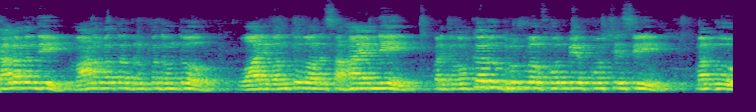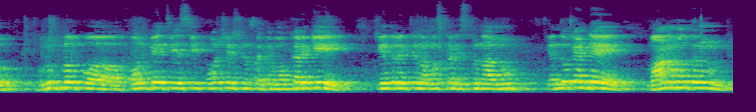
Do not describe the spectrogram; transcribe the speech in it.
చాలా మంది మానవత దృక్పథంతో వారి వంతు వారి సహాయాన్ని ప్రతి ఒక్కరూ గ్రూప్లో ఫోన్ పే పోస్ట్ చేసి మాకు గ్రూప్లో పో- ఫోన్ పే చేసి పోస్ట్ చేసిన ప్రతి ఒక్కరికి చేతులెత్తి నమస్కరిస్తున్నాము. ఎందుకంటే మానవతం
